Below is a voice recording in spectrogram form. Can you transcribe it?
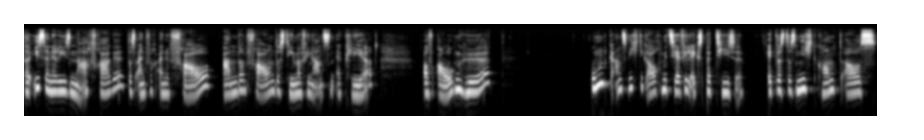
da ist eine riesen Nachfrage, dass einfach eine Frau anderen Frauen das Thema Finanzen erklärt, auf Augenhöhe und ganz wichtig auch mit sehr viel Expertise. Etwas, das nicht kommt aus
